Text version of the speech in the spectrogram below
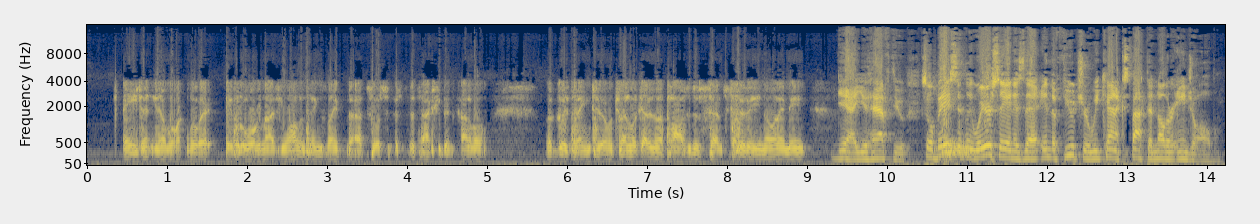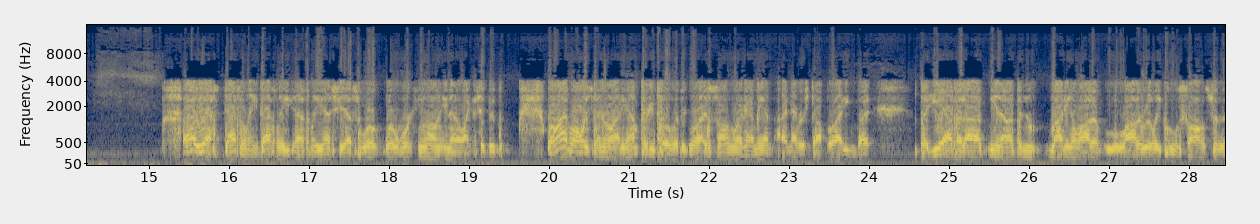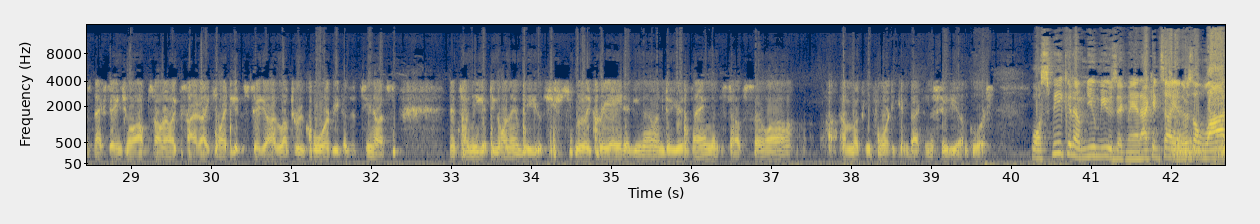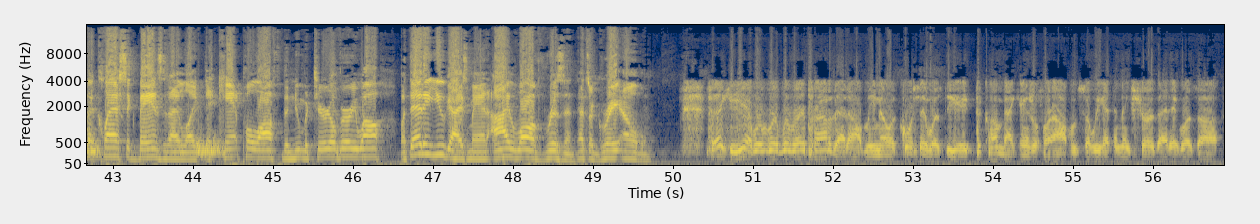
agent, you know, we're, we're able to organize a lot of things like that. So it's it's, it's actually been kind of a a good thing too. I'm trying to look at it in a positive sense too. You know what I mean? Yeah, you have to. So basically, what you're saying is that in the future, we can't expect another Angel album. Oh yes, definitely, definitely, definitely. Yes, yes. We're we're working on you know, like I said. Well, I've always been writing. I'm pretty prolific writer songwriter. I mean, I, never stop writing, but but yeah, but uh, you know, I've been writing a lot of a lot of really cool songs for this next Angel album. So I'm really excited. I can't wait to get in the studio. I love to record because it's you know it's it's when you get to go in there and be really creative, you know, and do your thing and stuff. So uh, I'm looking forward to getting back in the studio, of course. Well, speaking of new music, man, I can tell you there's a lot of classic bands that I like that can't pull off the new material very well. But that ain't you guys, man. I love Risen. That's a great album. Thank you. Yeah, we're, we're we're very proud of that album. You know, of course, it was the the comeback angel for album, so we had to make sure that it was uh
